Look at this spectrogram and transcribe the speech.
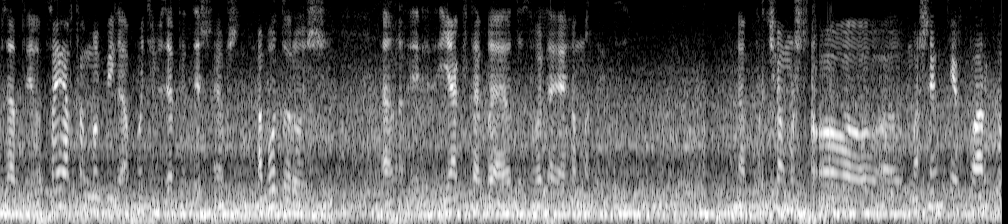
взяти оцей автомобіль, а потім взяти дешевше або дорожче, як в тебе дозволяє гаманець. Е, Причому, що е, машинки в парку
